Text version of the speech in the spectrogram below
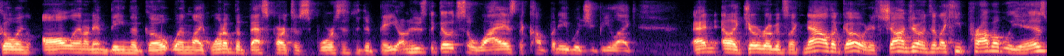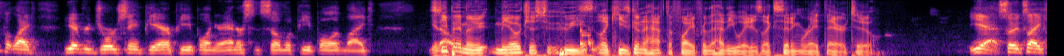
going all in on him being the goat when like one of the best parts of sports is the debate on who's the goat. So why as the company would you be like and like Joe Rogan's like now the goat it's Jon Jones and like he probably is, but like you have your George St. Pierre people and your Anderson Silva people and like you know Miocic who he's like he's going to have to fight for the heavyweight is like sitting right there too. Yeah, so it's like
